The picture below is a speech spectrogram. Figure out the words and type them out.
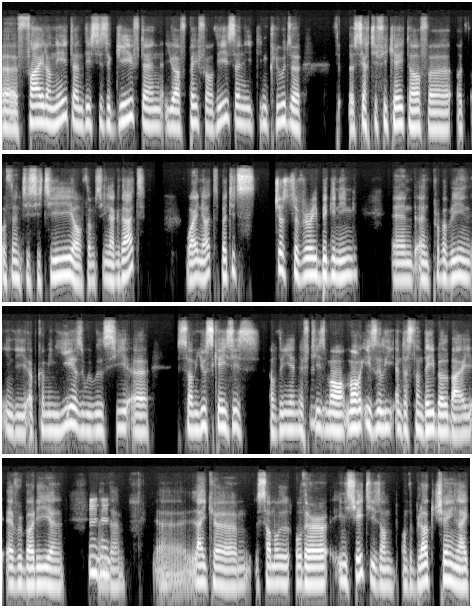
uh, file on it. And this is a gift, and you have paid for this, and it includes a, a certificate of uh, authenticity or something like that. Why not? But it's just the very beginning and and probably in, in the upcoming years we will see uh, some use cases of the nfts mm-hmm. more more easily understandable by everybody and, mm-hmm. and um, uh, like um, some other initiatives on on the blockchain like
